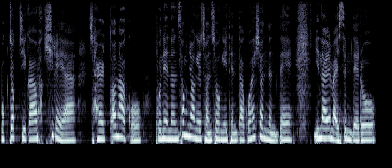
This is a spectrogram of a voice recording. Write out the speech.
목적지가 확실해야 잘 떠나고 보내는 성령의 전송이 된다고 하셨는데 이날 말씀대로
